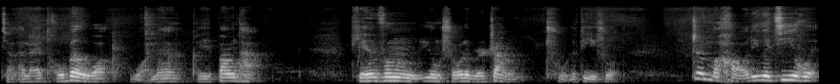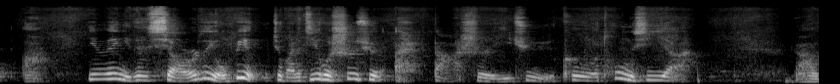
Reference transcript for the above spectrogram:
叫他来投奔我，我呢可以帮他。”田丰用手里边杖杵着地说：“这么好的一个机会啊！”因为你的小儿子有病，就把这机会失去了。哎，大势已去，可痛惜呀！然后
